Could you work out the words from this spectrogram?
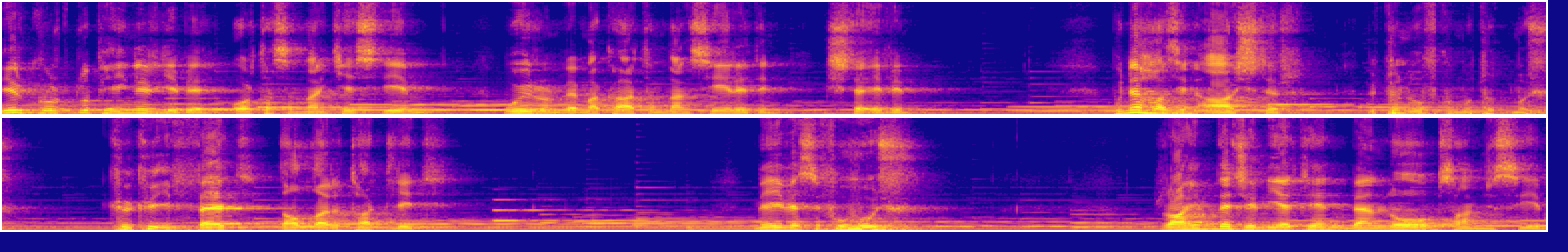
Bir kurtlu peynir gibi ortasından kestiğim, buyurun ve makatımdan seyredin, işte evim. Bu ne hazin ağaçtır, bütün ufkumu tutmuş. Kökü iffet, dalları taklit. Meyvesi fuhuş. Rahimde cemiyetin ben doğum sancısıyım.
